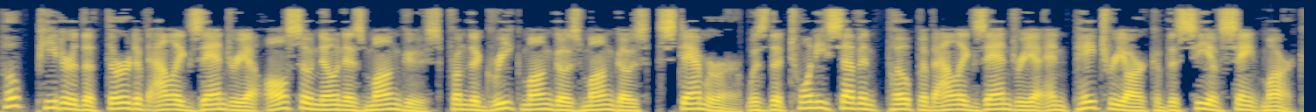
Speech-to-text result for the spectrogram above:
Pope Peter III of Alexandria also known as Mongus from the Greek mongos mongos, stammerer was the 27th Pope of Alexandria and Patriarch of the See of St. Mark.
